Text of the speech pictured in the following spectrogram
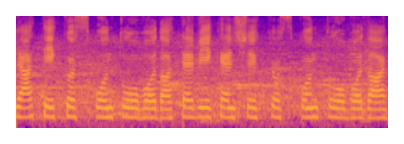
játékközpontú óvoda, tevékenységközpontú óvoda,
